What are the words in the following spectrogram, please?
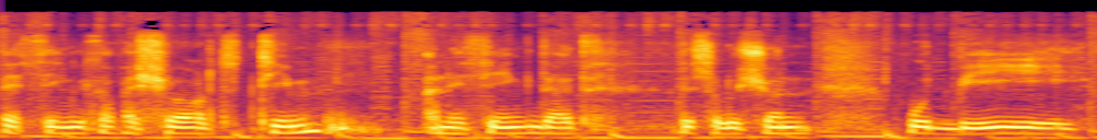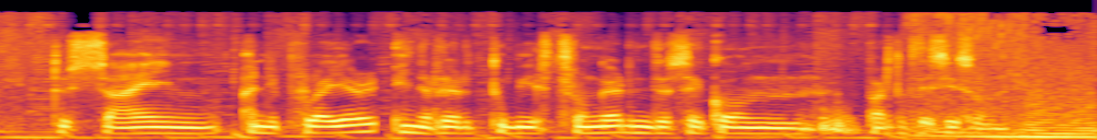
I think we have a short team, and I think that the solution would be to sign any player in order to be stronger in the second part of the season.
